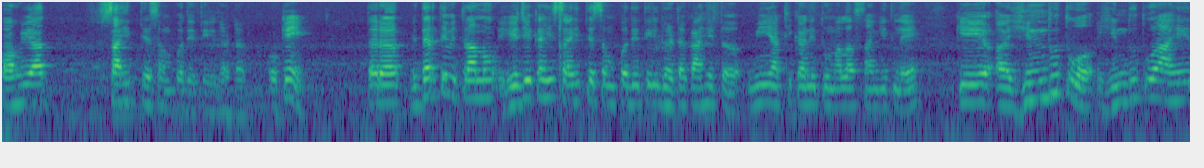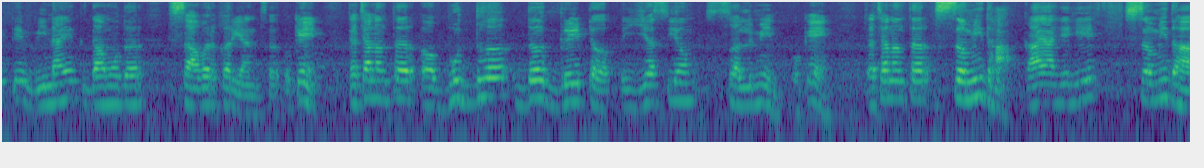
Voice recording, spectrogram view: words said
पाहूयात साहित्य संपदेतील घटक. ओके? तर विद्यार्थी मित्रांनो हे जे काही साहित्य संपदेतील घटक आहेत मी या ठिकाणी तुम्हाला सांगितले की हिंदुत्व हिंदुत्व आहे ते विनायक दामोदर सावरकर यांचं. ओके? त्याच्यानंतर Buddha the great S M Salmin. Okay? त्याच्यानंतर समिधा. काय आहे हे? समिधा.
